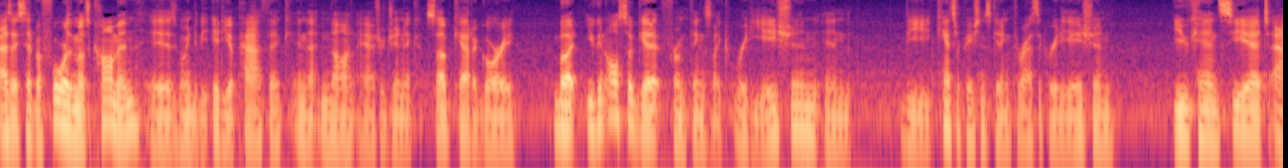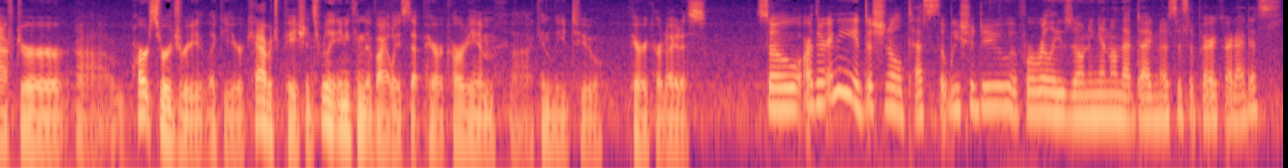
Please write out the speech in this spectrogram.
As I said before, the most common is going to be idiopathic in that non iatrogenic subcategory, but you can also get it from things like radiation and the cancer patients getting thoracic radiation. You can see it after um, heart surgery, like your CABG patients. Really, anything that violates that pericardium uh, can lead to pericarditis. So, are there any additional tests that we should do if we're really zoning in on that diagnosis of pericarditis?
